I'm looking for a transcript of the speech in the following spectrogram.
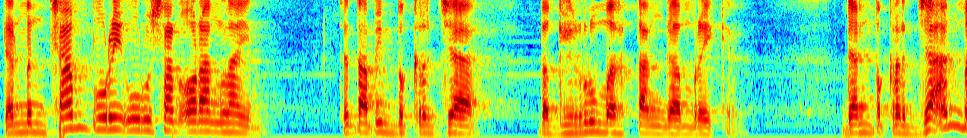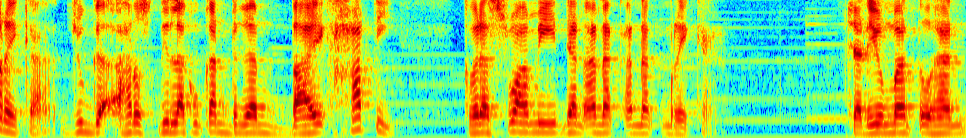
dan mencampuri urusan orang lain, tetapi bekerja bagi rumah tangga mereka. Dan pekerjaan mereka juga harus dilakukan dengan baik hati kepada suami dan anak-anak mereka. Jadi umat Tuhan,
